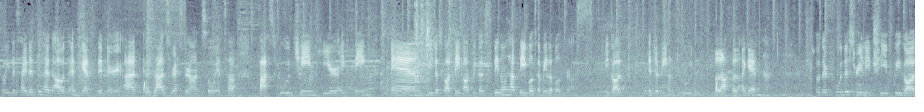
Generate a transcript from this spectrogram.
Decided to head out and get dinner at Kazaz restaurant. So it's a fast food chain here, I think. And we just got takeout because they don't have tables available for us. We got Egyptian food. Falafel again. So their food is really cheap. We got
